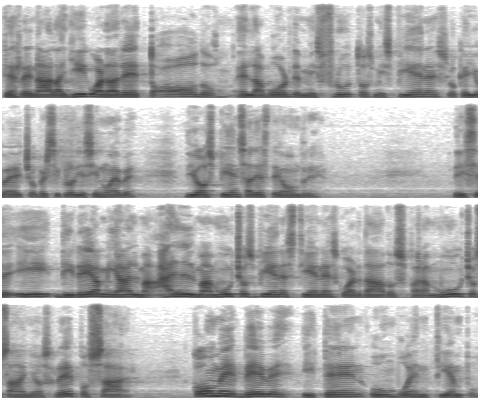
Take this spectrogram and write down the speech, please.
terrenal. Allí guardaré todo el labor de mis frutos, mis bienes, lo que yo he hecho. Versículo 19 Dios piensa de este hombre. Dice, y diré a mi alma, alma, muchos bienes tienes guardados para muchos años, reposar, come, bebe y ten un buen tiempo.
